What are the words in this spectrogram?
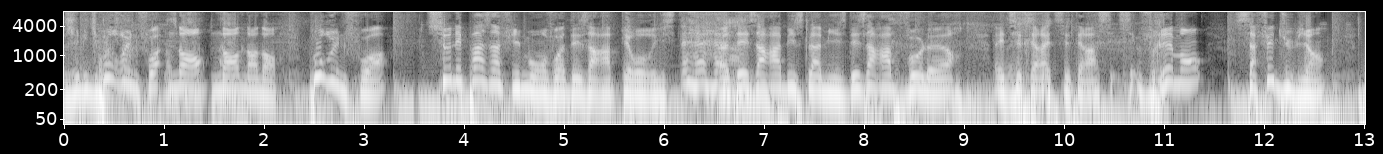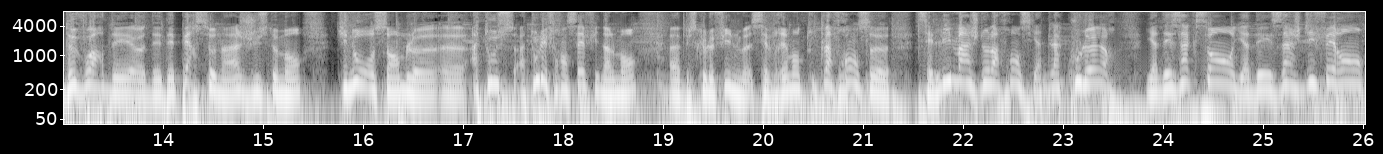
J'ai mis du Pour une fois, non, que ça- non, non, non. Pour une fois, ce n'est pas un film où on voit des Arabes terroristes, euh, des Arabes islamistes, des Arabes voleurs, etc., etc. C'est vraiment, ça fait du bien de voir des, euh, des, des personnages justement qui nous ressemblent euh, à tous, à tous les Français finalement, euh, puisque le film c'est vraiment toute la France, euh, c'est l'image de la France. Il y a de la couleur, il y a des accents, il y a des âges différents,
